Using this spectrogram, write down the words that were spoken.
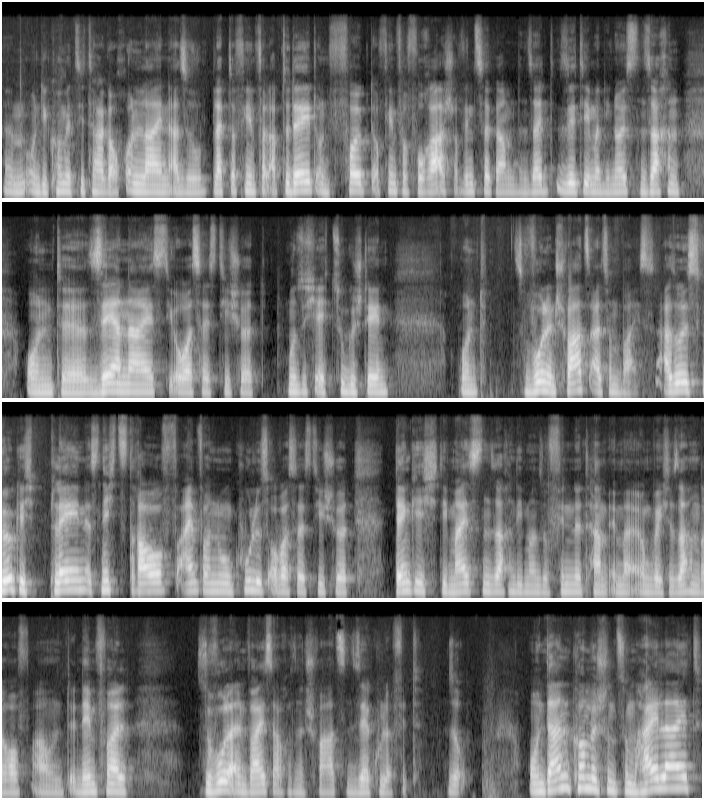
Ähm, und die kommen jetzt die Tage auch online. Also bleibt auf jeden Fall up to date und folgt auf jeden Fall Forage auf Instagram. Dann seid, seht ihr immer die neuesten Sachen. Und äh, sehr nice, die Oversize T-Shirt, muss ich echt zugestehen. Und sowohl in schwarz als auch in weiß. Also ist wirklich plain, ist nichts drauf, einfach nur ein cooles Oversize T-Shirt. Denke ich, die meisten Sachen, die man so findet, haben immer irgendwelche Sachen drauf. Und in dem Fall sowohl ein weiß als auch in schwarz ein sehr cooler Fit. So. Und dann kommen wir schon zum Highlight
